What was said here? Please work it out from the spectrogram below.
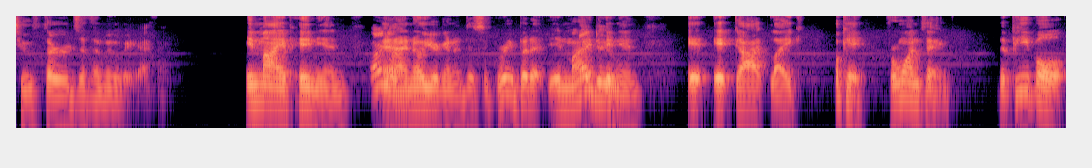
two thirds of the movie i think in my opinion I and I know you're going to disagree, but uh, in my I do. opinion, it, it got like okay. For one thing, the people,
